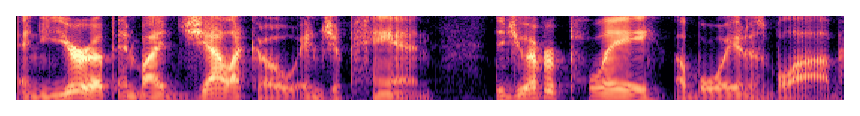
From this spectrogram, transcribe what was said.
and Europe and by Jaleco in Japan. Did you ever play A Boy in His Blob?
